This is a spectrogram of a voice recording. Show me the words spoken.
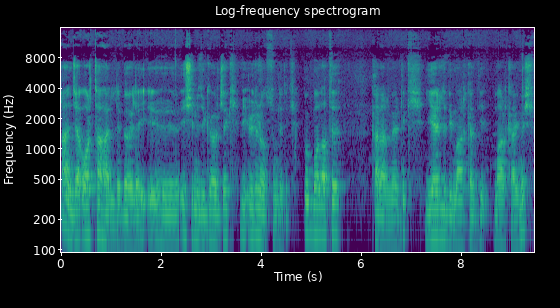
Anca orta halli böyle e, işimizi görecek bir ürün olsun dedik. Bu Bolat'ı karar verdik. Yerli bir marka markaymış.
